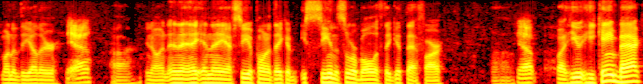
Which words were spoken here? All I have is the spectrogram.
One of the other, yeah, uh, you know, an, an, an AFC opponent they could see in the Super Bowl if they get that far. Uh, yep, but he he came back,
